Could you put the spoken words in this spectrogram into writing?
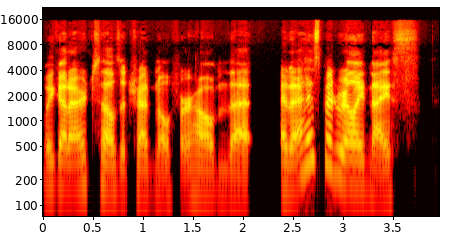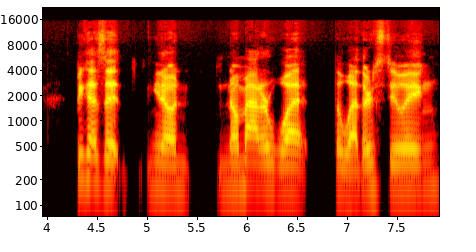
we got ourselves a treadmill for home that and that has been really nice because it you know no matter what the weather's doing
